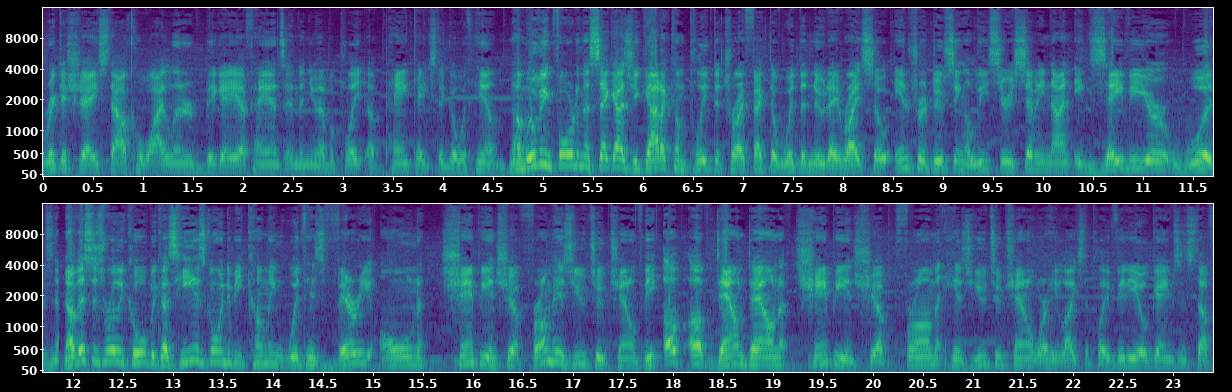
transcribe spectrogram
Ricochet style Kawhi Leonard, big AF hands, and then you have a plate of pancakes to go with him. Now, moving forward in the set, guys, you got to complete the trifecta with the New Day, right? So, introducing Elite Series 79, Xavier Woods. Now, this is really cool because he is going to be coming with his very own championship from his YouTube channel, the Up Up Down Down Championship from his YouTube channel where he likes to play video games and stuff.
